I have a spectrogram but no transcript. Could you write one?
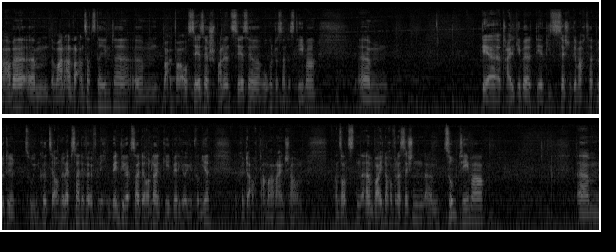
Aber ähm, da war ein anderer Ansatz dahinter. Ähm, war einfach auch sehr, sehr spannend, sehr, sehr hochinteressantes Thema. Ähm, der Teilgeber, der diese Session gemacht hat, würde zu in Kürze auch eine Webseite veröffentlichen. Wenn die Webseite online geht, werde ich euch informieren. Dann könnt ihr auch da mal reinschauen. Ansonsten ähm, war ich noch auf einer Session ähm, zum Thema ähm,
